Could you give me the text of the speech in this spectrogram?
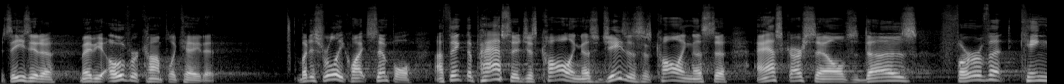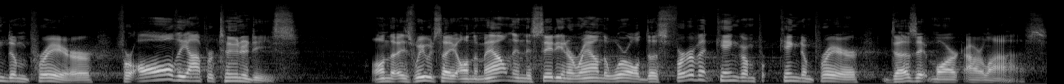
It's easy to maybe overcomplicate it. But it's really quite simple. I think the passage is calling us, Jesus is calling us to ask ourselves Does fervent kingdom prayer for all the opportunities, on the, as we would say, on the mountain, in the city, and around the world, does fervent kingdom, kingdom prayer, does it mark our lives?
